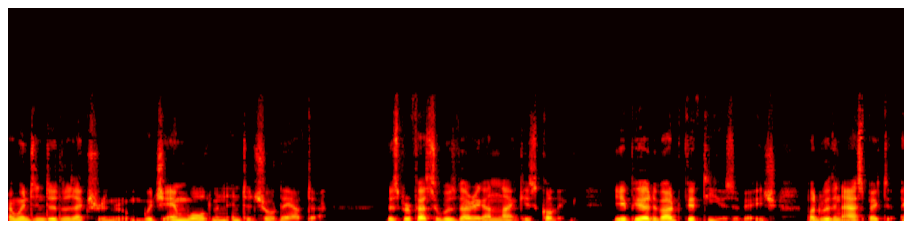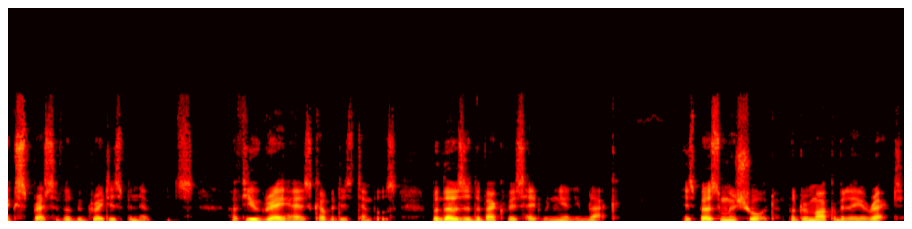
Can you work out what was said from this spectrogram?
I went into the lecturing room, which M. Waldman entered shortly after. This professor was very unlike his colleague. He appeared about fifty years of age, but with an aspect expressive of the greatest benevolence. A few grey hairs covered his temples, but those at the back of his head were nearly black. His person was short, but remarkably erect,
